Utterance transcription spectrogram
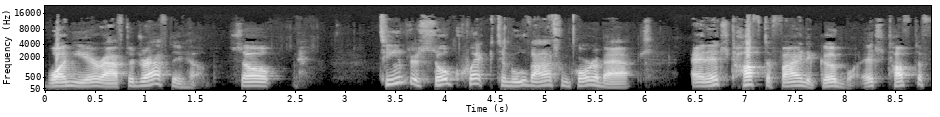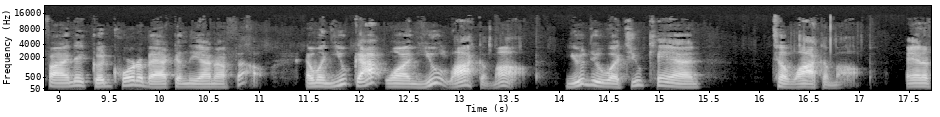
one year after drafting him. So teams are so quick to move on from quarterbacks, and it's tough to find a good one. It's tough to find a good quarterback in the NFL. And when you got one, you lock them up. You do what you can to lock them up. And if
